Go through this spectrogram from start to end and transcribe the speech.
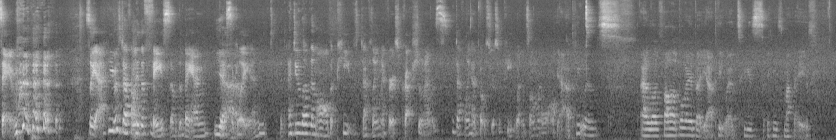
Same. so yeah, he was definitely the face of the band, Yeah. basically. And I do love them all, but Pete was definitely my first crush when I was definitely had posters of Pete Wentz on my wall. yeah, Pete Wentz. I love Fall Out Boy, but yeah, Pete Wentz, he's he's my fave.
